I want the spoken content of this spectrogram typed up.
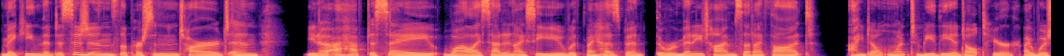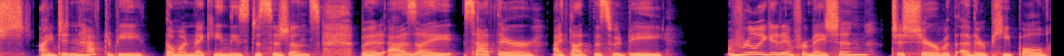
making the decisions, the person in charge. And, you know, I have to say, while I sat in ICU with my husband, there were many times that I thought, I don't want to be the adult here. I wish I didn't have to be the one making these decisions. But as I sat there, I thought this would be really good information to share with other people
